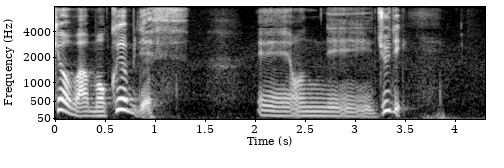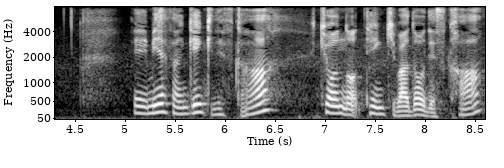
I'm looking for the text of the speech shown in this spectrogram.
今日は木曜日です。えー、オンネジュリ。えー、皆さん元気ですか今日の天気はどうですか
